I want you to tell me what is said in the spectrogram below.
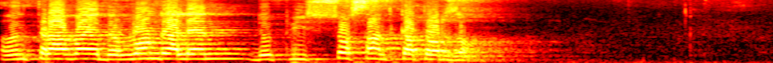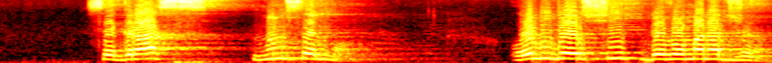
Un travail de longue haleine depuis 74 ans. C'est grâce non seulement au leadership de vos managers,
